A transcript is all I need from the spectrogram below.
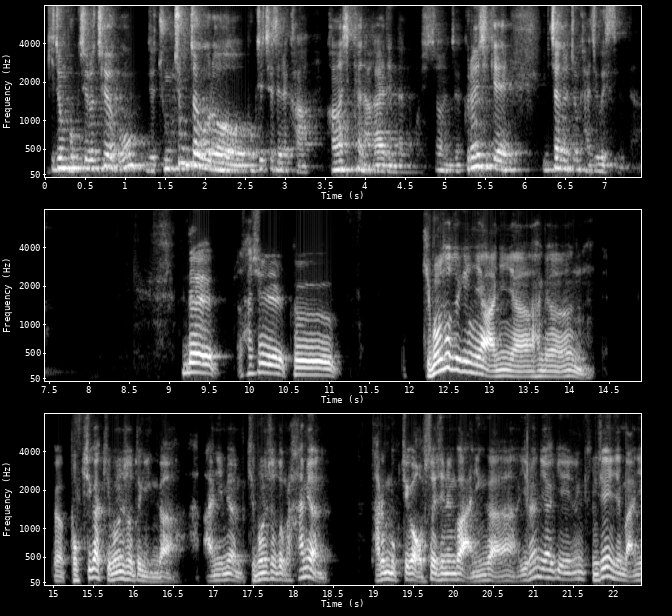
기존 복지로 채우고 이제 중층적으로 복지 체제를 가, 강화시켜 나가야 된다는 것이죠. 이제 그런 식의 입장을 좀 가지고 있습니다. 근데 사실 그 기본소득이냐 아니냐 하면 그 복지가 기본소득인가 아니면 기본소득을 하면 다른 복지가 없어지는 거 아닌가 이런 이야기는 굉장히 이제 많이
